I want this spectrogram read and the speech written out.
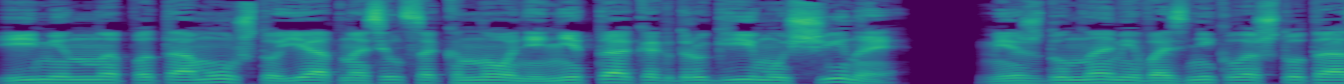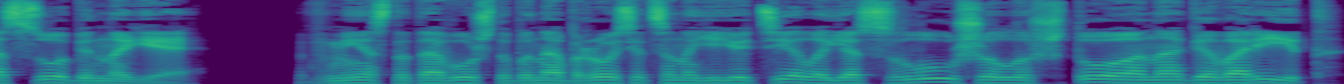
Именно потому, что я относился к Ноне не так, как другие мужчины, между нами возникло что-то особенное. Вместо того, чтобы наброситься на ее тело, я слушал, что она говорит.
